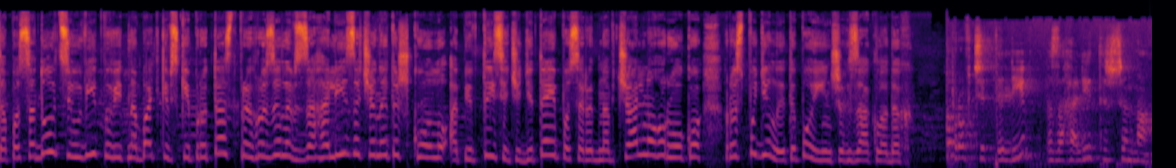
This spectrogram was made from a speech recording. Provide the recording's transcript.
Та посадовці у відповідь на батьківський протест пригрозили взагалі зачинити школу, а півтисячі дітей посеред навчального року розподілити по інших закладах. Про вчителів взагалі тишина.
